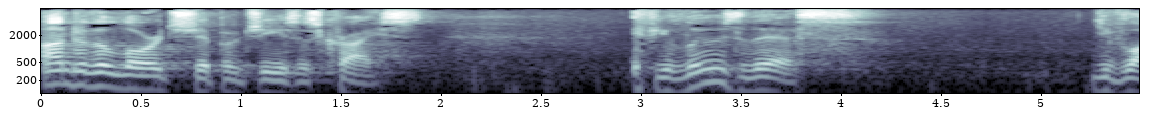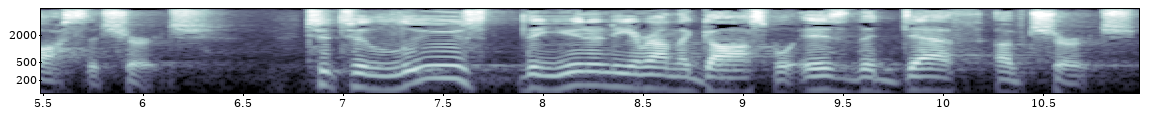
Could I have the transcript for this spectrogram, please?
under the lordship of Jesus Christ. If you lose this, you've lost the church. To, to lose the unity around the gospel is the death of church.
